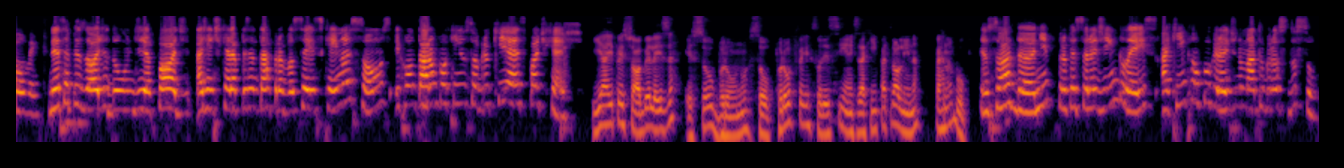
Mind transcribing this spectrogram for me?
ouvem. Nesse episódio do Um Dia Pode, a gente quer apresentar para vocês quem nós somos e contar um pouquinho sobre o que é esse podcast. E aí, pessoal, beleza? Eu sou o Bruno, sou professor de ciências aqui em Petrolina, Pernambuco. Eu sou a Dani, professora de inglês aqui em Campo Grande, no Mato Grosso do Sul.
